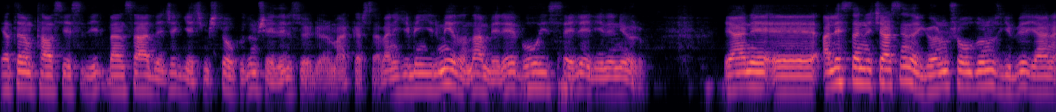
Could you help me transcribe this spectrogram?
Yatırım tavsiyesi değil. Ben sadece geçmişte okuduğum şeyleri söylüyorum arkadaşlar. Ben 2020 yılından beri bu hisseyle ilgileniyorum. Yani e, Alesta'nın içerisinde de görmüş olduğunuz gibi yani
